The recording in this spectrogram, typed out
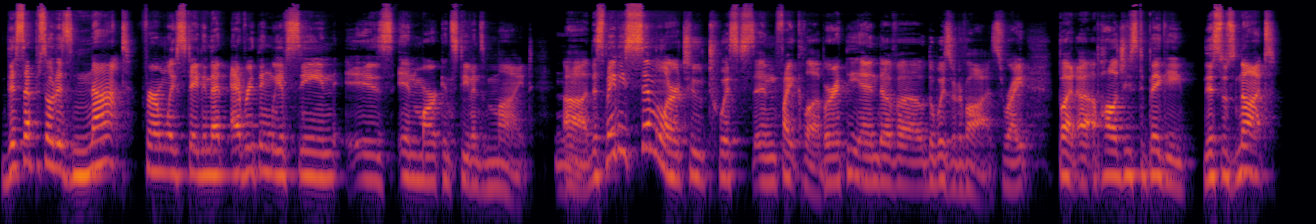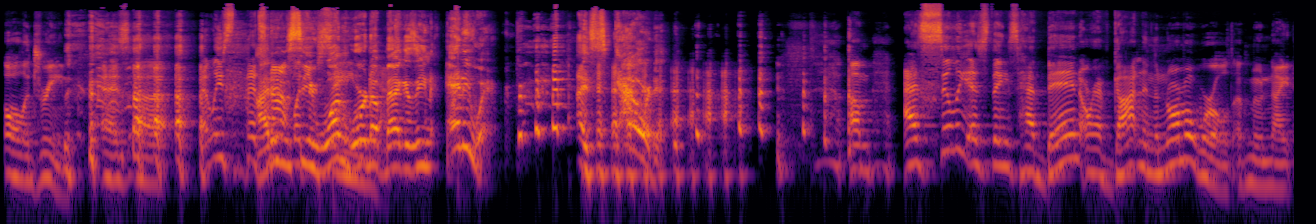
this episode is not firmly stating that everything we have seen is in Mark and Steven's mind. Uh, this may be similar to twists in Fight Club or at the end of uh, The Wizard of Oz, right? But uh, apologies to Biggie, this was not all a dream. As uh, at least that's I not didn't what see one Word Up yet. magazine anywhere. I scoured it. um, as silly as things have been or have gotten in the normal world of Moon Knight,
